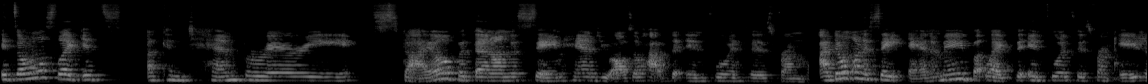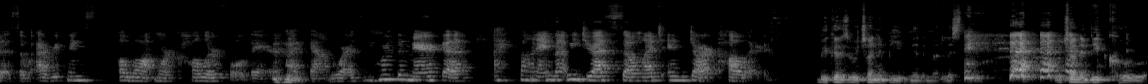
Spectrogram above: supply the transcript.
it's almost like it's a contemporary style, but then on the same hand, you also have the influences from, I don't want to say anime, but like the influences from Asia. So everything's a lot more colorful there, I Mhm. found. Whereas North America, I find that we dress so much in dark colors. Because we're trying to be minimalistic. We're trying to be cool,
